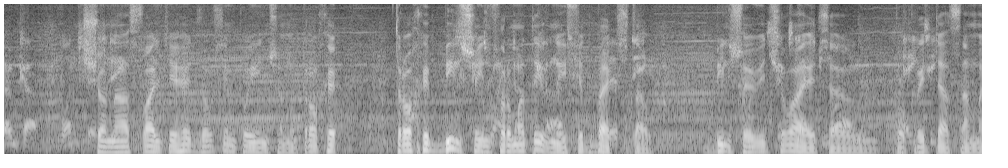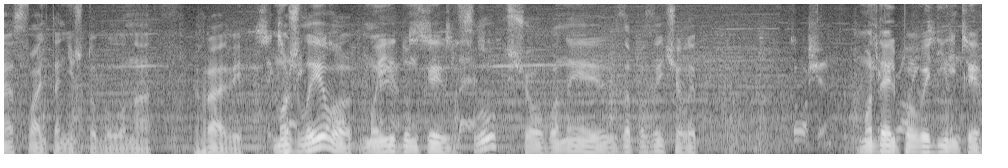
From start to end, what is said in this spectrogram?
Don't cut. 150. що на асфальті геть зовсім по-іншому. Трохи, трохи більше інформативний фідбек став. Більше відчувається покриття саме асфальта, ніж то було на граві. Можливо, мої думки вслух, що вони запозичили модель поведінки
